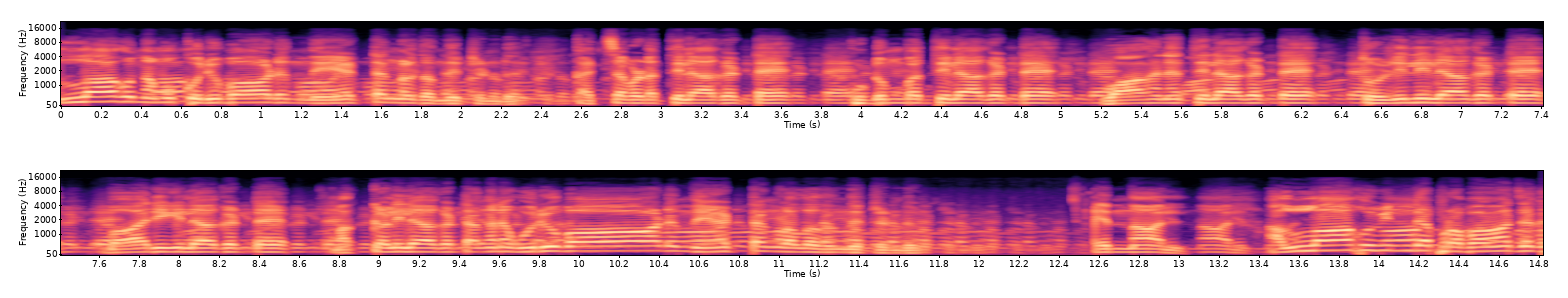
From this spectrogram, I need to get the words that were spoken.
അള്ളാഹു നമുക്ക് ഒരുപാട് നേട്ടങ്ങൾ തന്നിട്ടുണ്ട്. കച്ചവടത്തിലാകട്ടെ കുടുംബത്തിലാകട്ടെ വാഹനത്തിലാകട്ടെ തൊഴിലിലാകട്ടെ ഭാര്യയിലാകട്ടെ മക്കളിലാകട്ടെ അങ്ങനെ ഒരുപാട് നേട്ടങ്ങൾ അള്ള തന്നിട്ടുണ്ട്. എന്നാൽ അള്ളാഹുവിന്റെ പ്രവാചക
